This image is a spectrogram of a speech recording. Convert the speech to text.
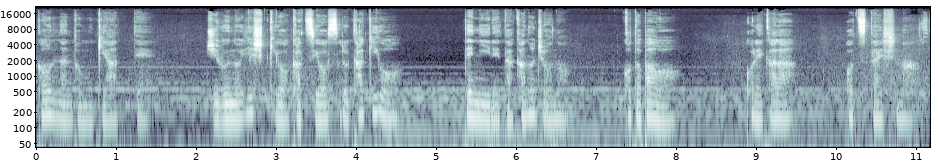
困難と向き合って自分の意識を活用する鍵を手に入れた彼女の言葉をこれからお伝えします。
